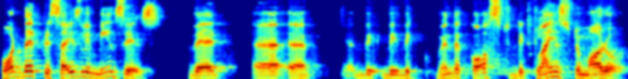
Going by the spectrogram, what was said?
What that precisely means is that uh, the, the, the, when the cost declines tomorrow,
